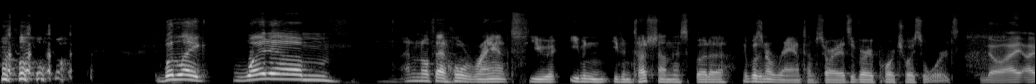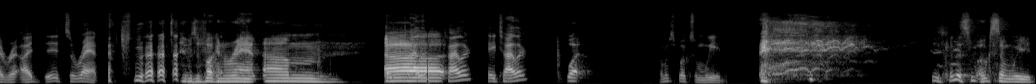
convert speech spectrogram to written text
but like, what? Um, I don't know if that whole rant you even even touched on this, but uh, it wasn't a rant. I'm sorry. It's a very poor choice of words. No, I I, I it's a rant. It was a fucking rant. Um, Tyler, uh, Tyler. Hey Tyler, what? I'm gonna smoke some weed. He's gonna smoke some weed.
